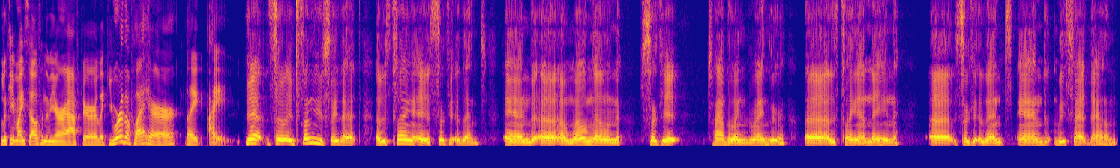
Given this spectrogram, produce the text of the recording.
looking at myself in the mirror after. Like you were the player. Like I Yeah, so it's funny you say that. I was playing a circuit event and uh, a well known circuit traveling grinder. Uh, I was playing a main uh, circuit event, and we sat down.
